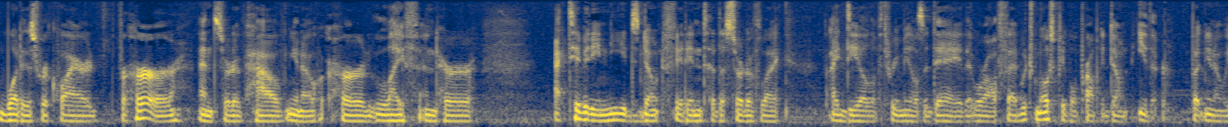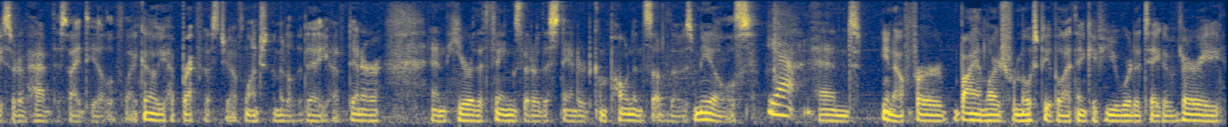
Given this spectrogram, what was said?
what is required for her and sort of how, you know, her life and her activity needs don't fit into the sort of like ideal of three meals a day that we're all fed, which most people probably don't either. But you know, we sort of have this ideal of like, oh, you have breakfast, you have lunch in the middle of the day, you have dinner, and here are the things that are the standard components of those meals. Yeah. And you know, for by and large, for most people, I think if you were to take a very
